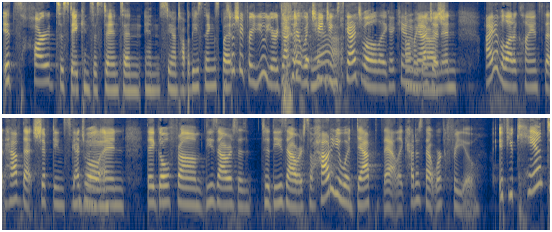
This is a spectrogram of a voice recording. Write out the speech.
it's hard to stay consistent and and stay on top of these things. But especially for you, you're a doctor with changing yeah. schedule. Like I can't oh imagine. Gosh. And I have a lot of clients that have that shifting schedule mm-hmm. and they go from these hours to these hours. So how do you adapt that? Like how does that work for you? If you can't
